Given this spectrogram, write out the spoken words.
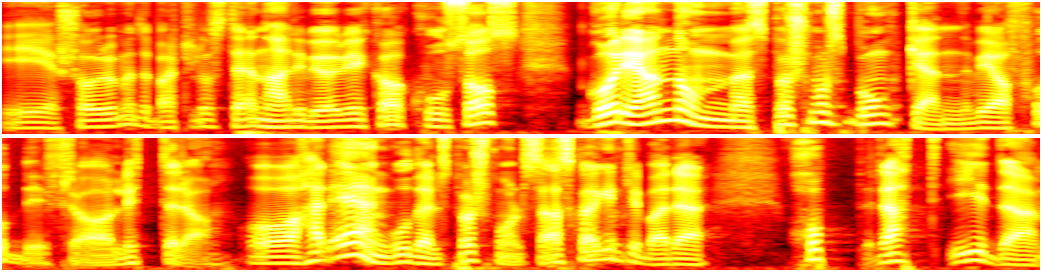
i showrommet til Bertil og Steen her i Bjørvika. Kose oss. Går igjennom spørsmålsbunken vi har fått fra lyttere. Og her er en god del spørsmål, så jeg skal egentlig bare hoppe rett i det.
